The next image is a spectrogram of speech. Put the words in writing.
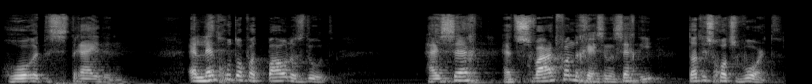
horen te strijden. En let goed op wat Paulus doet. Hij zegt het zwaard van de geest en dan zegt hij, dat is Gods woord.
